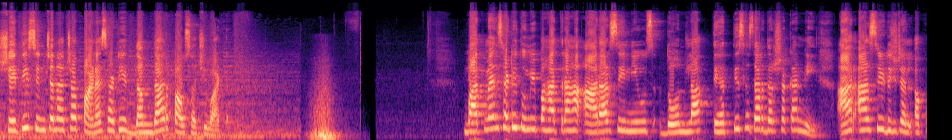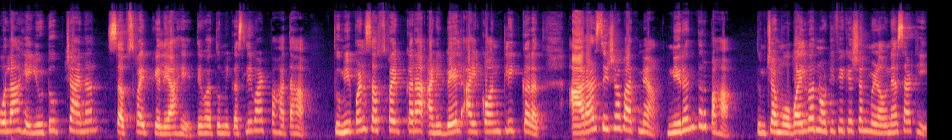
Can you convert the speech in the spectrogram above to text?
शेती सिंचनाच्या पाण्यासाठी दमदार पावसाची वाट. बातम्यांसाठी तुम्ही पाहत रहा आर आर सी न्यूज दोन लाख तेहतीस हजार दर्शकांनी. R R C digital Akola हे युट्यूब चॅनल सबस्क्राईब केले आहे. तेव्हा तुम्ही कसली वाट पाहत आहात? तुम्ही पण सबस्क्राईब करा आणि बेल आयकॉन क्लिक करत आर आर सीच्या बातम्या निरंतर पहा. तुमच्या मोबाईलवर नोटिफिकेशन मिळवण्यासाठी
